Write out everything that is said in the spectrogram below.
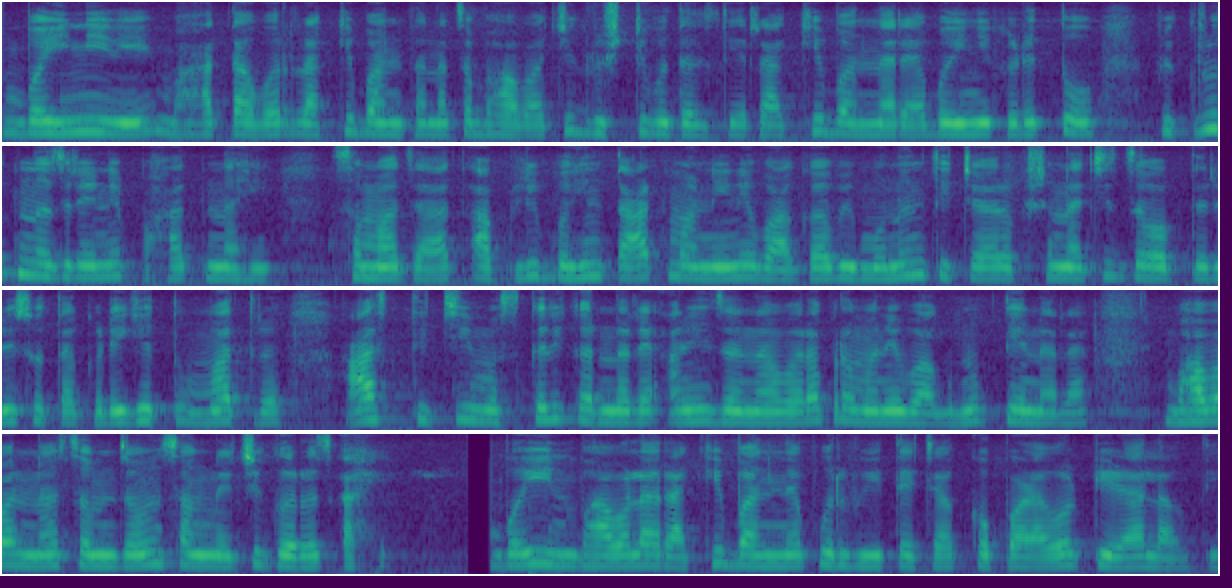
बहिणीने हातावर राखी बांधतानाचा भावाची दृष्टी बदलते. राखी बांधणाऱ्या बहिणीकडे तो विकृत नजरेने पाहत नाही. समाजात आपली बहीण ताट मानेने वागावी म्हणून तिच्या रक्षणाची जबाबदारी स्वतःकडे घेतो. मात्र आज तिची मस्करी करणाऱ्या आणि जनावराप्रमाणे वागणूक देणाऱ्या भावांना समजावून सांगण्याची गरज आहे. बहीण भावाला राखी बांधण्यापूर्वी त्याच्या कपाळावर टिळा लावते.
